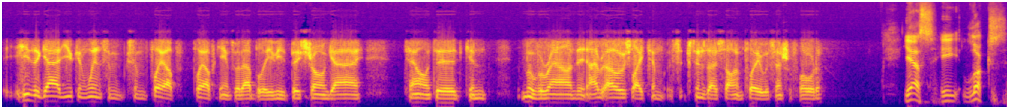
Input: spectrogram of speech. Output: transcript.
he's a guy you can win some some playoff playoff games with. I believe he's a big, strong guy, talented, can move around, and I, I always liked him as soon as I saw him play with Central Florida. Yes, he looks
